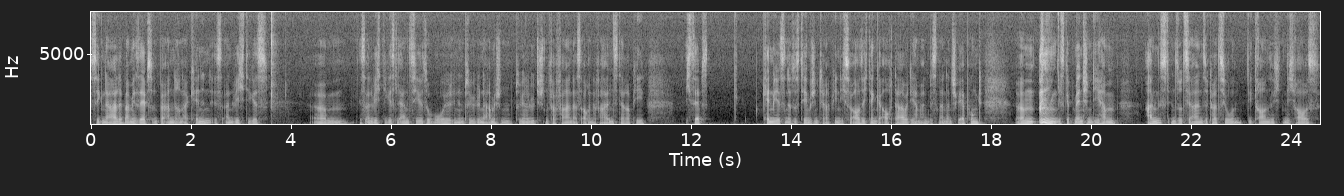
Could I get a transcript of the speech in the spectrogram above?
Signale bei mir selbst und bei anderen erkennen, ist ein wichtiges, ähm, ist ein wichtiges Lernziel sowohl in den psychodynamischen, psychoanalytischen Verfahren als auch in der Verhaltenstherapie. Ich selbst kenne mich jetzt in der systemischen Therapie nicht so aus. Ich denke auch da, aber die haben einen bisschen anderen Schwerpunkt. Ähm, es gibt Menschen, die haben Angst in sozialen Situationen, die trauen sich nicht raus,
